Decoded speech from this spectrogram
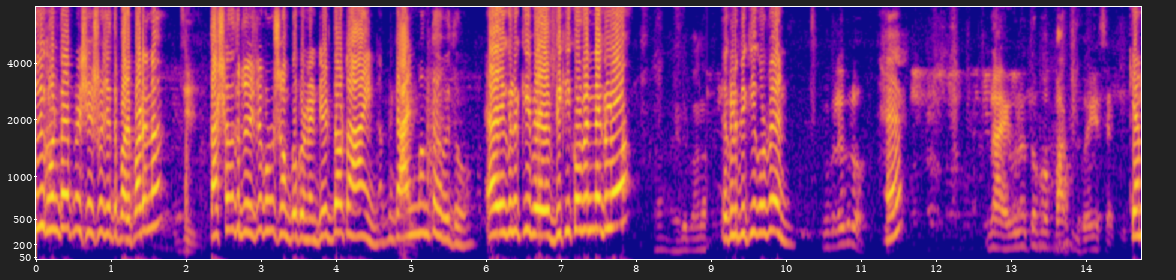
দুই ঘন্টায় আপনার শেষ হয়ে যেতে পারে পারে না? তার সাথে তো ডেটের কোনো সম্পর্ক নেই। ডেট দেওয়াটা আইন আপনাকে আইন মানতে হবে তো। এগুলো কি বিক্রি করবেন না এগুলো? এগুলো বিক্রি করবেন? হ্যাঁ? না এগুলো তো বাতিল হয়ে গেছে কেন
